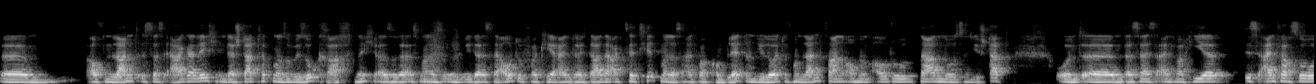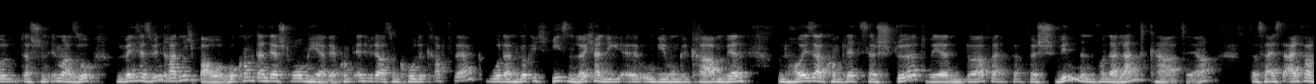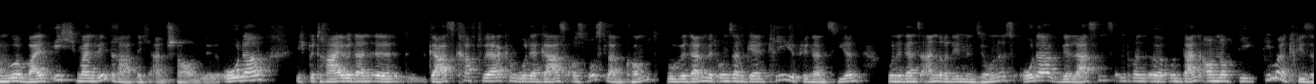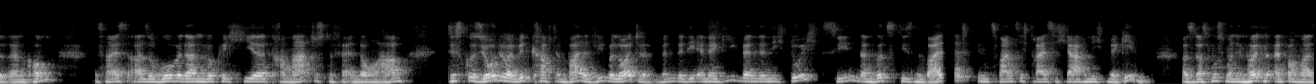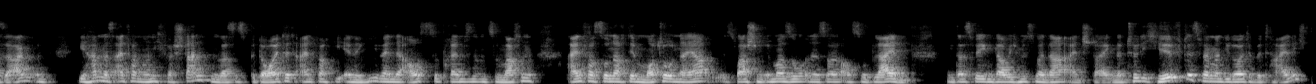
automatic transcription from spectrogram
Ähm, auf dem Land ist das ärgerlich, in der Stadt hat man sowieso Krach, nicht? Also da ist man das irgendwie, da ist der Autoverkehr eigentlich da, da akzeptiert man das einfach komplett und die Leute vom Land fahren auch mit dem Auto gnadenlos in die Stadt. Und äh, das heißt einfach, hier ist einfach so, das schon immer so. Und wenn ich das Windrad nicht baue, wo kommt dann der Strom her? Der kommt entweder aus dem Kohlekraftwerk, wo dann wirklich Riesenlöcher in die äh, Umgebung gegraben werden und Häuser komplett zerstört werden, Dörfer verschwinden von der Landkarte, ja. Das heißt einfach nur, weil ich mein Windrad nicht anschauen will. Oder ich betreibe dann äh, Gaskraftwerke, wo der Gas aus Russland kommt, wo wir dann mit unserem Geld Kriege finanzieren, wo eine ganz andere Dimension ist. Oder wir lassen es äh, und dann auch noch die Klimakrise dann kommt. Das heißt also, wo wir dann wirklich hier dramatischste Veränderungen haben. Diskussion über Windkraft im Wald. Liebe Leute, wenn wir die Energiewende nicht durchziehen, dann wird es diesen Wald in 20, 30 Jahren nicht mehr geben. Also das muss man den Leuten einfach mal sagen. Und die haben das einfach noch nicht verstanden, was es bedeutet, einfach die Energiewende auszubremsen und zu machen. Einfach so nach dem Motto, naja, es war schon immer so und es soll auch so bleiben. Und deswegen, glaube ich, müssen wir da einsteigen. Natürlich hilft es, wenn man die Leute beteiligt.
